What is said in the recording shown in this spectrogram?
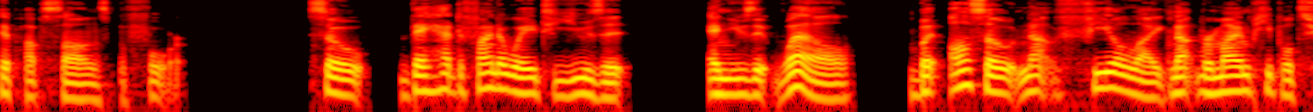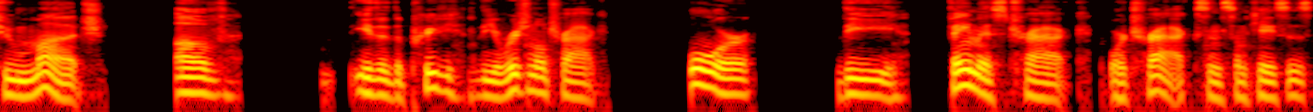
hip hop songs before. So they had to find a way to use it and use it well, but also not feel like, not remind people too much of either the pre the original track or the famous track or tracks in some cases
